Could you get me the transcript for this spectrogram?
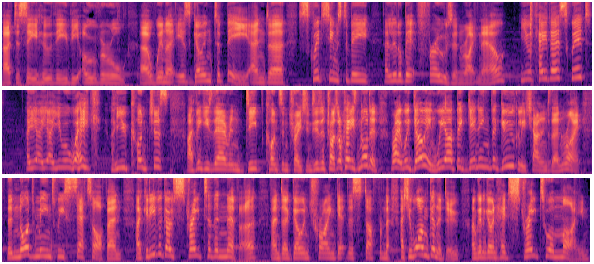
uh, to see who the, the overall winner is going to be. And Squid seems to be a little bit frozen right now. Are you okay there, Squid? Are you, are you awake? Are you conscious? I think he's there in deep concentration. He's in trance. Okay, he's nodded. Right, we're going. We are beginning the googly challenge then. Right, the nod means we set off. And I could either go straight to the nether and uh, go and try and get this stuff from there. Actually, what I'm going to do, I'm going to go and head straight to a mine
